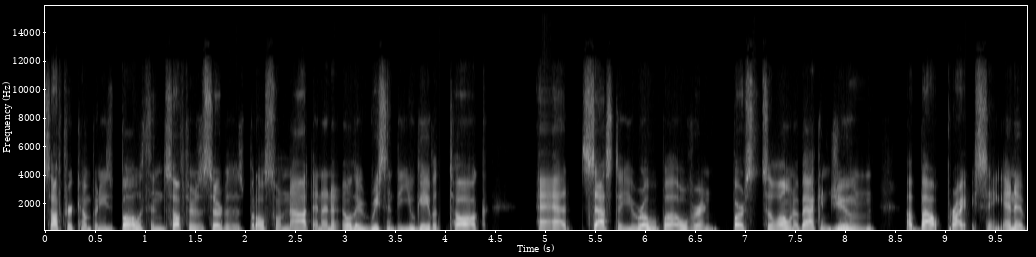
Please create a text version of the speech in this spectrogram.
software companies, both in software as a service, but also not. And I know that recently you gave a talk at SaaStr Europa over in Barcelona back in June about pricing. And it,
